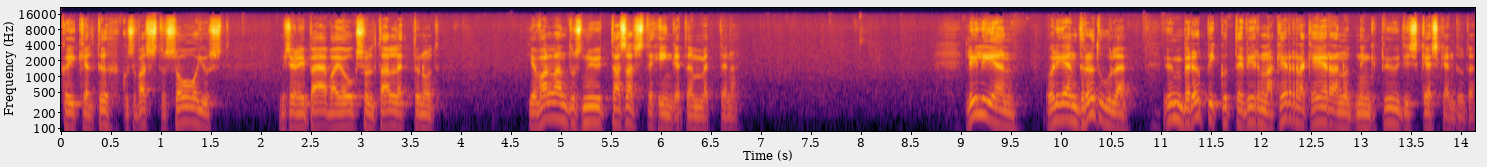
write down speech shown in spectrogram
kõikjalt õhkus vastu soojust, mis oli päeva jooksul talletunud ja vallandus nüüd tasaste hingetõmmetena. Lilian oli end rõdule ümber õpikute virna kerra keeranud ning püüdis keskenduda.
